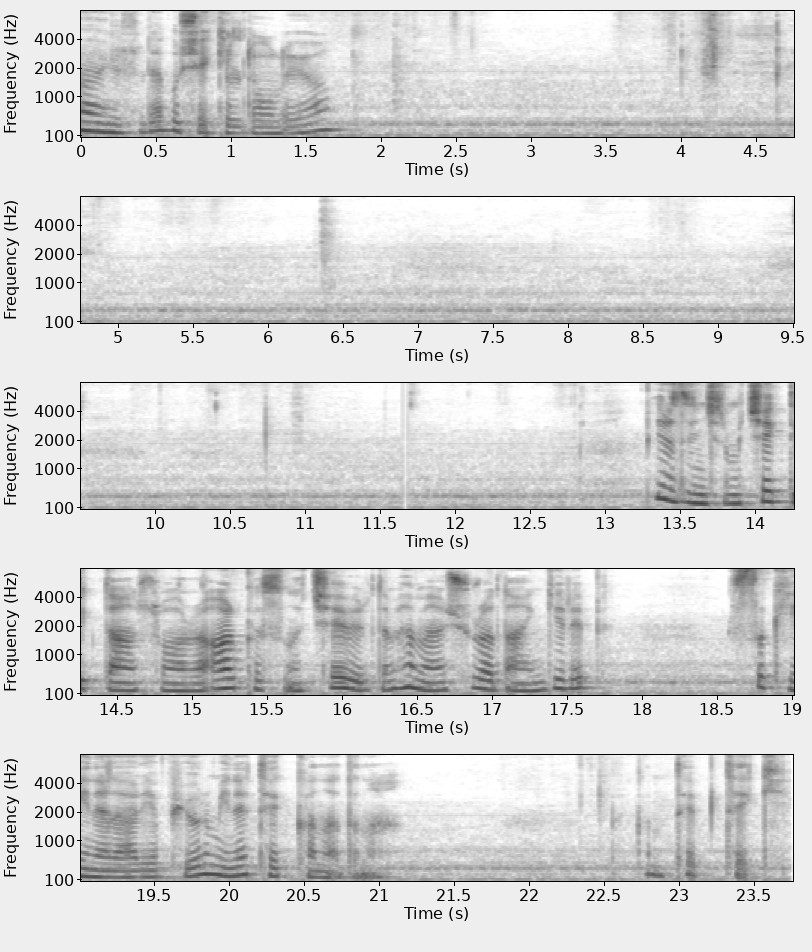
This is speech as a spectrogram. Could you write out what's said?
ön yüzü de bu şekilde oluyor. Bir zincirimi çektikten sonra arkasını çevirdim. Hemen şuradan girip sık iğneler yapıyorum yine tek kanadına. Bakın tep tek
